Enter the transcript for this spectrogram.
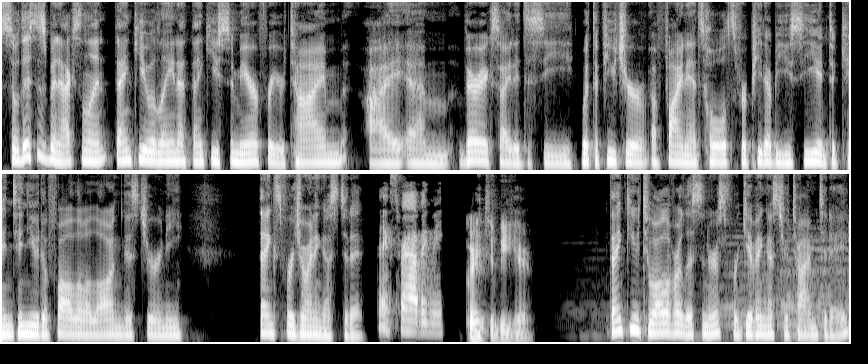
So this has been excellent. Thank you, Elena. Thank you, Samir, for your time. I am very excited to see what the future of finance holds for PwC and to continue to follow along this journey. Thanks for joining us today. Thanks for having me. Great to be here. Thank you to all of our listeners for giving us your time today.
